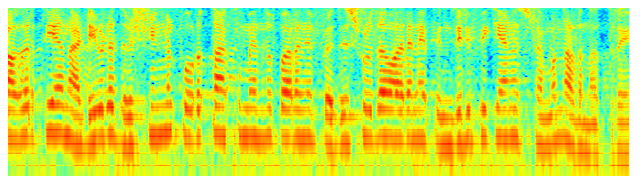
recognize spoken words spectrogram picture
പകർത്തിയ നടിയുടെ ദൃശ്യങ്ങൾ പുറത്താക്കുമെന്ന് പറഞ്ഞ് പ്രതിശ്രുതവാരനെ പിന്തിരിപ്പിക്കാനും ശ്രമം നടന്നത്രേ.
